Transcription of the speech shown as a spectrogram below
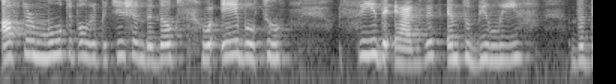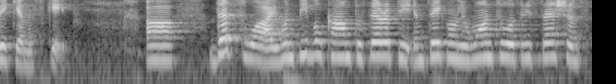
After multiple repetition, the dogs were able to see the exit and to believe that they can escape. Uh, that's why when people come to therapy and take only one, two, or three sessions,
